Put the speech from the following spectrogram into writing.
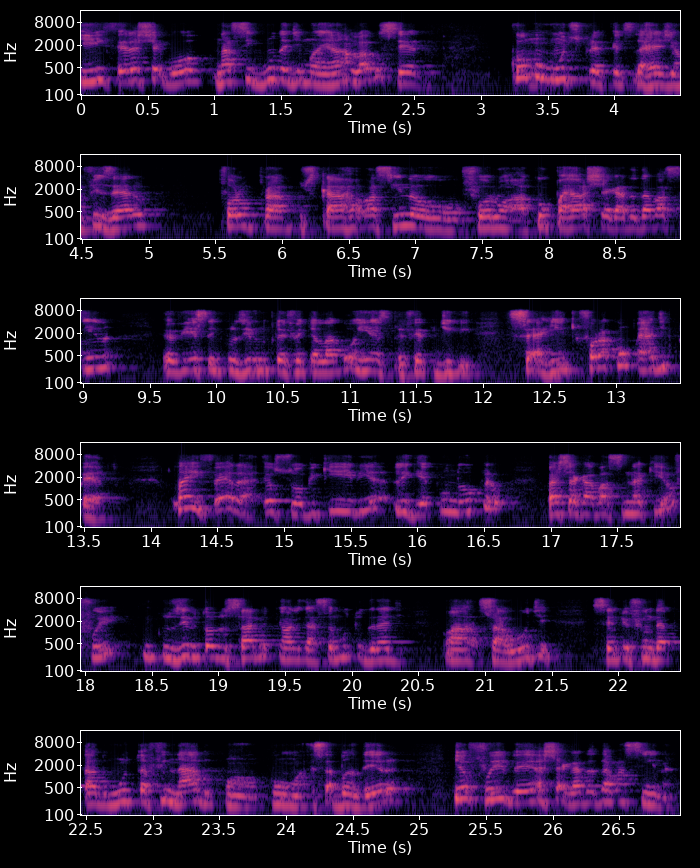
e em feira chegou na segunda de manhã, logo cedo. Como muitos prefeitos da região fizeram, foram para buscar a vacina ou foram acompanhar a chegada da vacina. Eu vi isso, inclusive, no prefeito de Alagoinhas, prefeito de Serrinha, que foram acompanhar de perto. Lá em feira, eu soube que iria, liguei para o núcleo, vai chegar a vacina aqui, eu fui. Inclusive, todos sabem, eu tenho uma ligação muito grande com a saúde, sempre fui um deputado muito afinado com, com essa bandeira, e eu fui ver a chegada da vacina.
